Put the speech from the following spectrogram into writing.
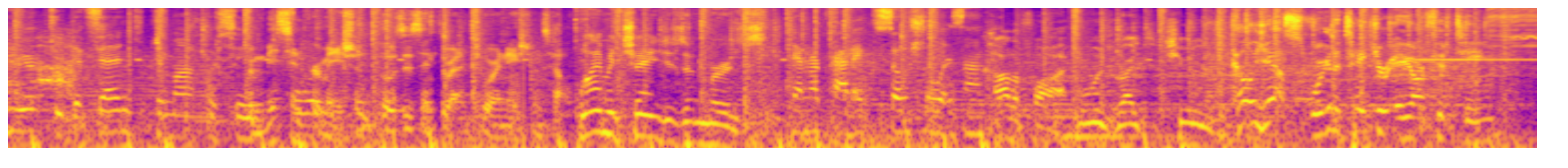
To defend democracy. Misinformation poses a threat to our nation's health. Climate change is an emergency. Democratic socialism. Codify one's right to choose. Hell yes, we're going to take your AR 15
